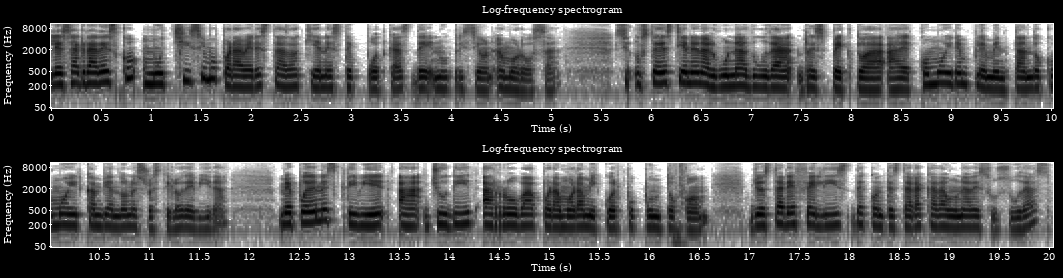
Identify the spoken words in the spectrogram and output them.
Les agradezco muchísimo por haber estado aquí en este podcast de nutrición amorosa. Si ustedes tienen alguna duda respecto a, cómo ir implementando, cómo ir cambiando nuestro estilo de vida, me pueden escribir a judith a Yo estaré feliz de contestar a cada una de sus dudas.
